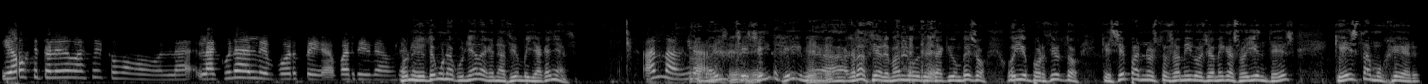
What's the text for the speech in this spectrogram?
digamos que Toledo va a ser como la, la cuna del deporte a partir de ahora. Bueno, yo tengo una cuñada que nació en Villacañas. Anda, mira. Sí, sí, sí. Gracias, le mando desde aquí un beso. Oye, por cierto, que sepan nuestros amigos y amigas oyentes que esta mujer,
